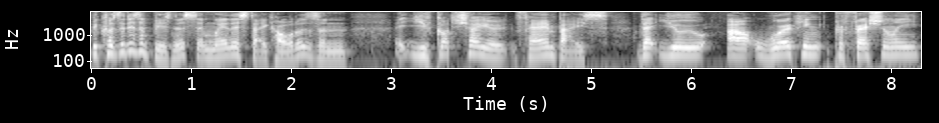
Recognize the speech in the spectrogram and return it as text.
because it is a business and we're their stakeholders, and you've got to show your fan base that you are working professionally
